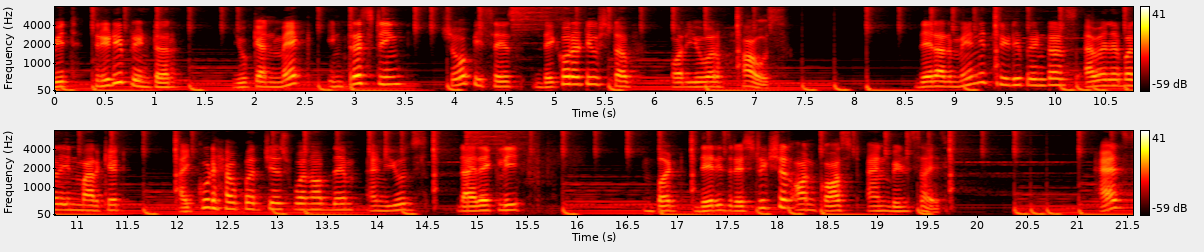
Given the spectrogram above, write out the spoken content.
with 3D printer you can make interesting showpieces decorative stuff for your house. There are many 3D printers available in market. I could have purchased one of them and use directly but there is restriction on cost and build size. As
